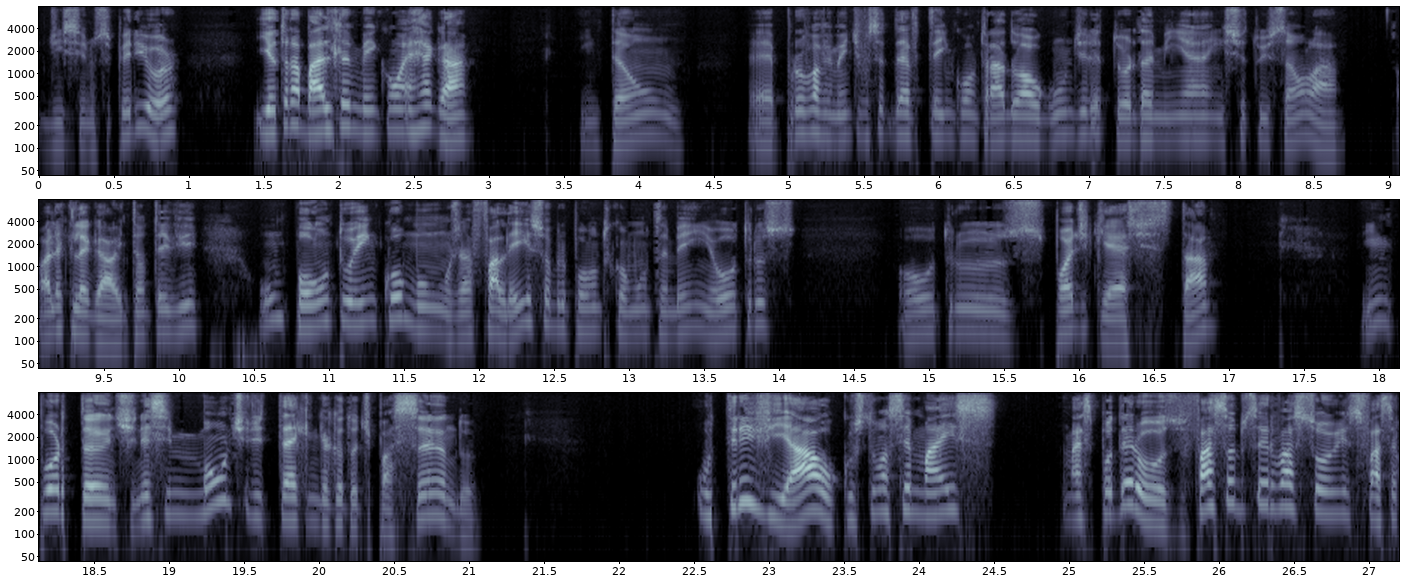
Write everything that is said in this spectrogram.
de ensino superior e eu trabalho também com RH. Então, é, provavelmente você deve ter encontrado algum diretor da minha instituição lá. Olha que legal. Então teve um ponto em comum. Já falei sobre o ponto comum também em outros outros podcasts, tá? Importante, nesse monte de técnica que eu estou te passando, o trivial costuma ser mais mais poderoso. Faça observações, faça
